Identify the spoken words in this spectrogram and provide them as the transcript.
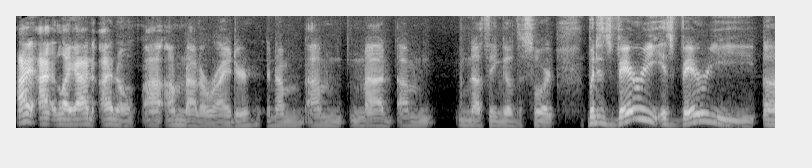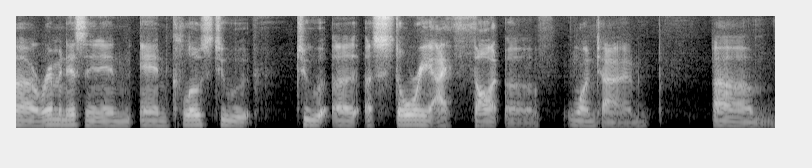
I I like I I don't I, I'm not a writer and I'm I'm not I'm nothing of the sort. But it's very it's very uh reminiscent and and close to to a, a story I thought of one time. Um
